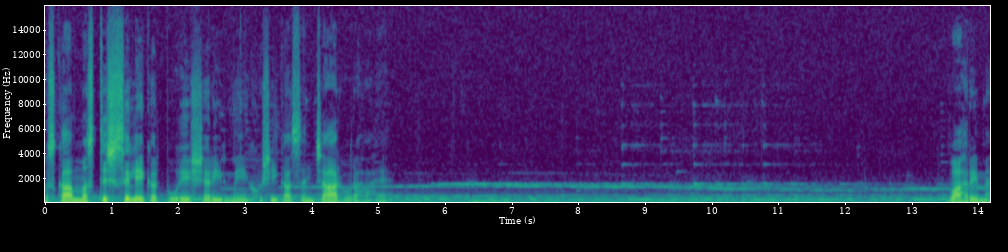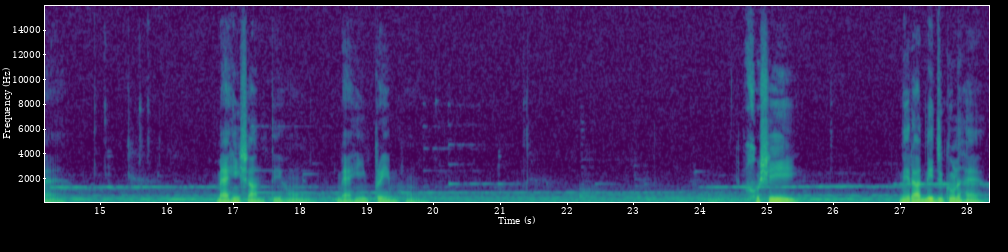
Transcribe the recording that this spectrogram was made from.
उसका मस्तिष्क से लेकर पूरे शरीर में खुशी का संचार हो रहा है। वाह रे मैं। मैं ही शांति हूँ, मैं ही प्रेम हूँ। खुशी मेरा निज गुण है।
